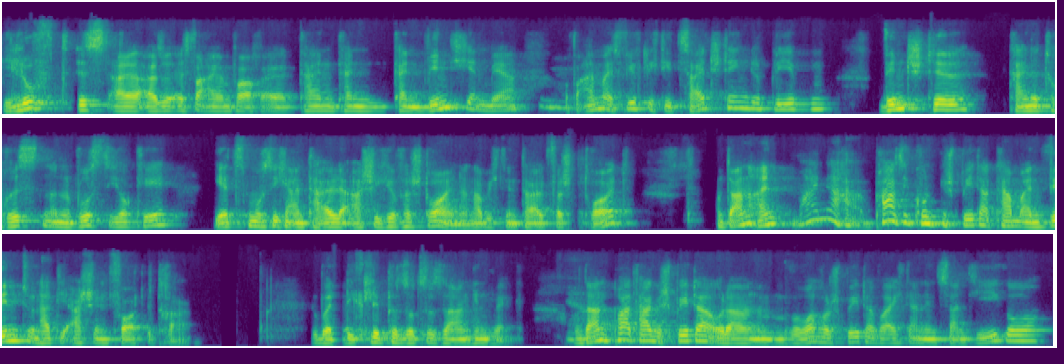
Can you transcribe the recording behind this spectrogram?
die Luft ist, äh, also es war einfach äh, kein, kein, kein Windchen mehr. Mhm. Auf einmal ist wirklich die Zeit stehen geblieben, windstill, keine Touristen. Und dann wusste ich, okay, jetzt muss ich einen Teil der Asche hier verstreuen. Dann habe ich den Teil verstreut. Und dann ein, ein paar Sekunden später kam ein Wind und hat die Asche fortgetragen. Über die Klippe sozusagen hinweg. Ja. Und dann ein paar Tage später oder eine Woche später war ich dann in San Diego.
